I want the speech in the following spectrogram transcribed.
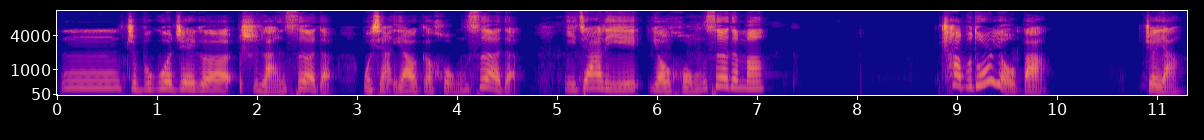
嗯，只不过这个是蓝色的，我想要个红色的。你家里有红色的吗？差不多有吧。这样，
